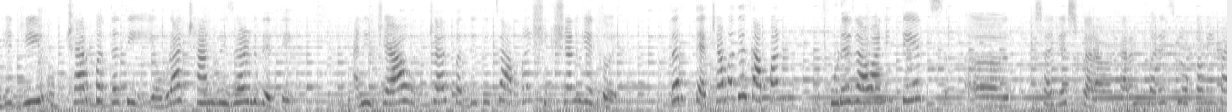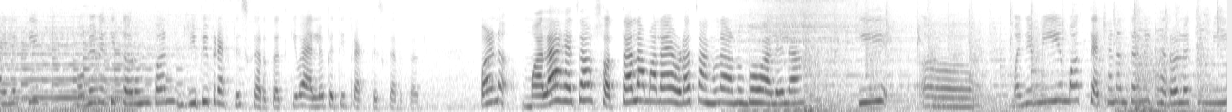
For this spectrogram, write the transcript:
म्हणजे जी उपचार पद्धती एवढा छान रिझल्ट देते आणि ज्या उपचार पद्धतीचं आपण शिक्षण घेतोय तर त्याच्यामध्येच आपण पुढे जावं आणि तेच सजेस्ट करावं. कारण बरेच लोक मी पाहिले की होमिओपॅथी करून पण जी पी प्रॅक्टिस करतात किंवा ॲलोपॅथी प्रॅक्टिस करतात. पण मला ह्याचा स्वतःला मला एवढा चांगला अनुभव आलेला की म्हणजे मी मग त्याच्यानंतर मी ठरवलं की मी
